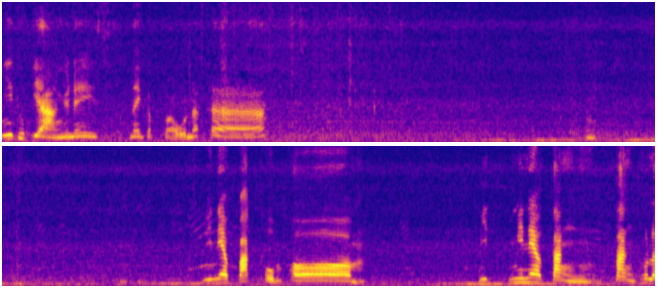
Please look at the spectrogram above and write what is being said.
มีทุกอย่างอยู่ใน ในกระเป๋านะคะมีแนวปักผมพร้อม มีมีแนวตั้งตั้งโทร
